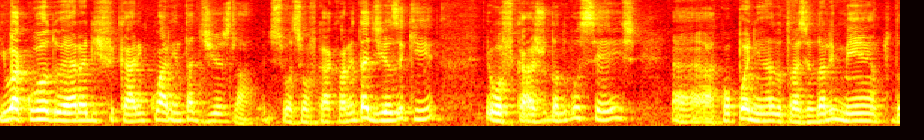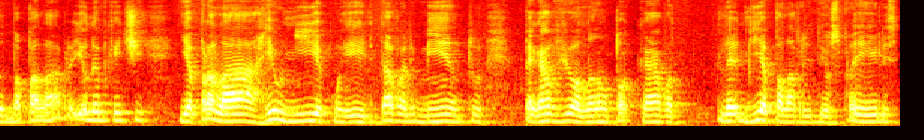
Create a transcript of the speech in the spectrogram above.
E o acordo era de ficarem 40 dias lá. Eu disse, vocês vão ficar 40 dias aqui, eu vou ficar ajudando vocês, uh, acompanhando, trazendo alimento, dando uma palavra. E eu lembro que a gente ia para lá, reunia com ele, dava alimento, pegava o violão, tocava, lia a palavra de Deus para eles.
